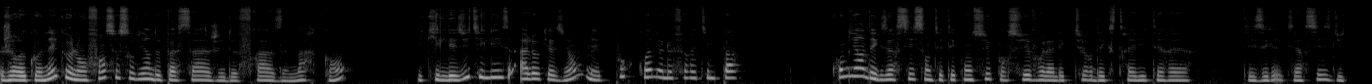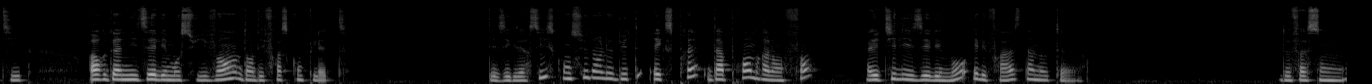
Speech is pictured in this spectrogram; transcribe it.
Je reconnais que l'enfant se souvient de passages et de phrases marquants et qu'il les utilise à l'occasion, mais pourquoi ne le ferait-il pas? Combien d'exercices ont été conçus pour suivre la lecture d'extraits littéraires? Des exercices du type organiser les mots suivants dans des phrases complètes. Des exercices conçus dans le but exprès d'apprendre à l'enfant à utiliser les mots et les phrases d'un auteur. De façon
